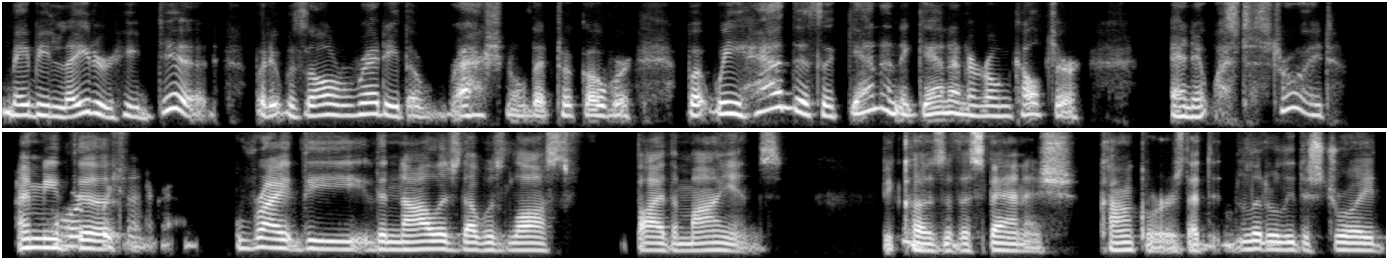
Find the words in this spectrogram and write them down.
Maybe later he did, but it was already the rational that took over. But we had this again and again in our own culture, and it was destroyed. I mean, the right the the knowledge that was lost by the Mayans because mm-hmm. of the Spanish conquerors that mm-hmm. literally destroyed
